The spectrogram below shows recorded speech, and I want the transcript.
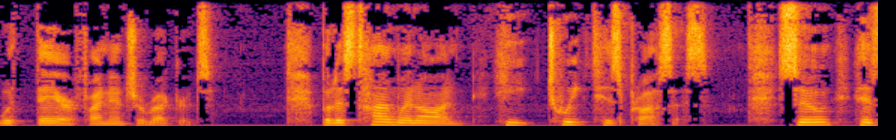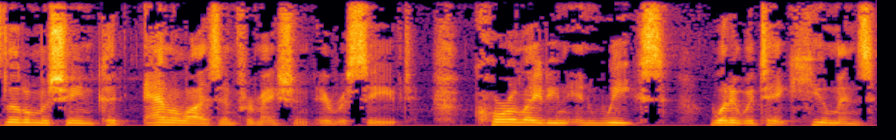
with their financial records. But as time went on, he tweaked his process. Soon, his little machine could analyze information it received, correlating in weeks what it would take humans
